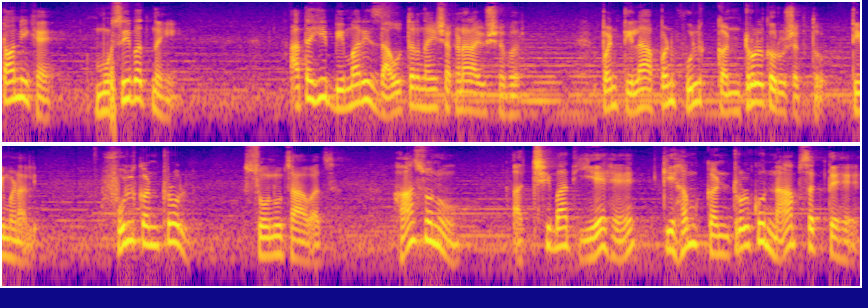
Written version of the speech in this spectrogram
टॉनिक है मुसीबत नाही. आता ही बिमारी जाऊ तर नाही शकणार आयुष्यभर पण तिला आपण फुल कंट्रोल करू शकतो ती म्हणाली. फुल कंट्रोल सोनूचा आवाज. हाँ सोनू। अच्छी बात यह है की हम कंट्रोल को नाप सकते हैं।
